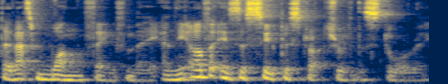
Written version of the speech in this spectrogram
then that's one thing for me. And the other is the superstructure of the story.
